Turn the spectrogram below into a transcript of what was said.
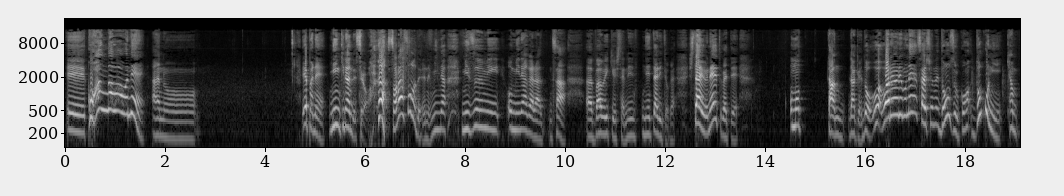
えー、湖畔側はね、あのーやっぱね、人気なんですよ。そりゃそうだよね。みんな湖を見ながらさ、バーベキューしたり寝たりとかしたいよね？とか言って思ったんだけど、我々もね、最初ね、どうする？どこにキャンプ、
